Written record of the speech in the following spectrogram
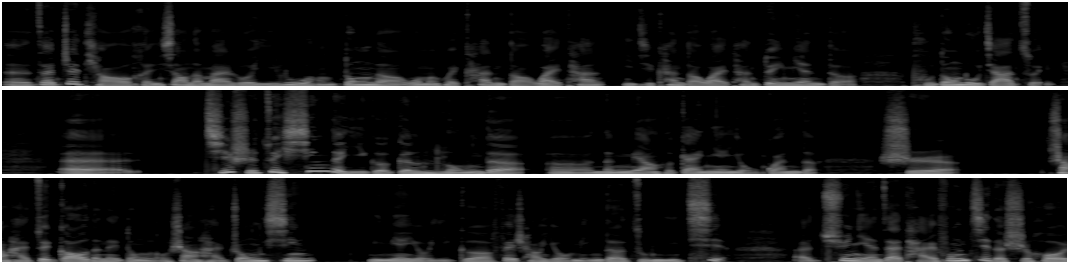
呃，在这条横向的脉络一路往东呢，我们会看到外滩，以及看到外滩对面的浦东陆家嘴。呃，其实最新的一个跟龙的呃能量和概念有关的，是上海最高的那栋楼——上海中心。里面有一个非常有名的阻尼器，呃，去年在台风季的时候，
